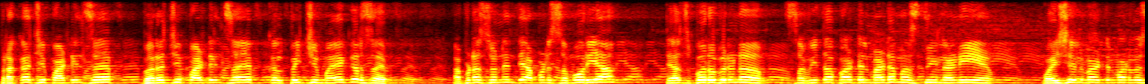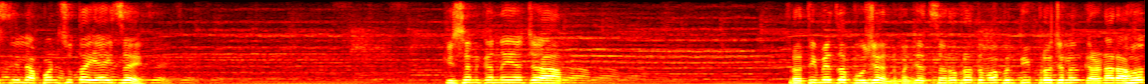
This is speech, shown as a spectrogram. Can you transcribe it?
प्रकाशजी पाटील साहेब भरतजी पाटील साहेब कल्पेशजी मयेकर साहेब. आपणास विनंती आपण समोर या. त्याचबरोबरीनं सविता पाटील मॅडम असतील आणि वैशाली पाटील मॅडम असतील आपण सुद्धा यायचंय. किशन कन्हैयाच्या प्रतिमेचं पूजन म्हणजे सर्वप्रथम आपण दीप प्रज्वलन करणार आहोत.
